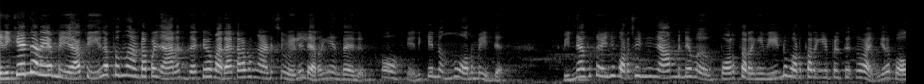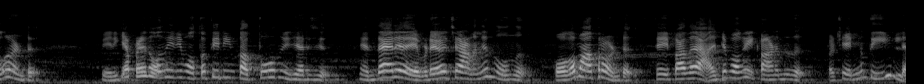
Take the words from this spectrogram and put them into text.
എനിക്ക് തന്നെ അറിയാൻ വയ്യ. ആ തീ കത്തുന്ന കണ്ടപ്പോൾ ഞാൻ എന്തൊക്കെയോ പരാക്രമം കാണിച്ച് വെളിയിൽ ഇറങ്ങി എന്തായാലും. ഓ എനിക്ക് തന്നെ ഒന്നും ഓർമ്മയില്ല. പിന്നെ അത് കഴിഞ്ഞ് കുറച്ച് കഴിഞ്ഞ് ഞാൻ പിന്നെ പുറത്തിറങ്ങി. വീണ്ടും പുറത്തിറങ്ങിയപ്പോഴത്തേക്ക് ഭയങ്കര പുക ഉണ്ട് എനിക്ക് അപ്പോഴേ തോന്നി ഇനി മൊത്തത്തിൽ ഇനി കത്തുമോന്ന് വിചാരിച്ച്. എന്തായാലും എവിടെയോ വെച്ച് അണഞ്ഞെന്ന് തോന്നുന്നു പുക മാത്രമുണ്ട്. ഇപ്പം അത് അതിന്റെ പുക ഈ കാണുന്നത്. പക്ഷെ എങ്ങും തീയില്ല.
